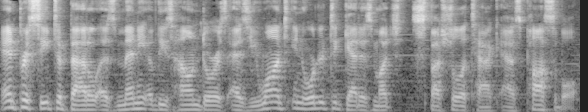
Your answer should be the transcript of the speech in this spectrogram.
and proceed to battle as many of these Houndours as you want in order to get as much special attack as possible.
